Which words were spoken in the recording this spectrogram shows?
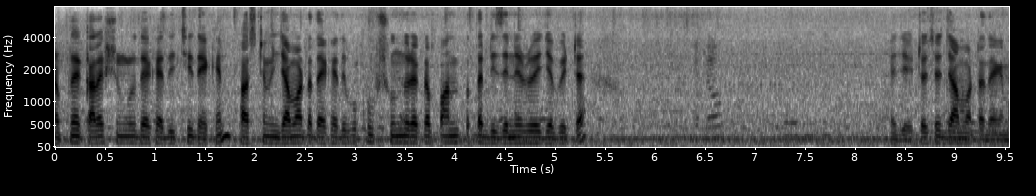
আপনার কালেকশনগুলো দেখা দিচ্ছি, দেখেন। ফার্স্ট আমি জামাটা দেখা দেবো। খুব সুন্দর একটা পান পাতা ডিজাইনের হয়ে যাবে এটা। এই যে, এটা হচ্ছে জামাটা, দেখেন।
